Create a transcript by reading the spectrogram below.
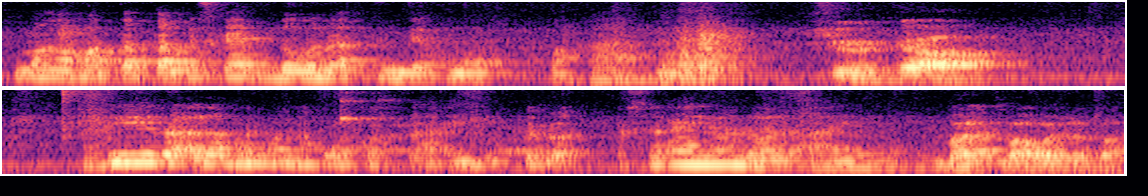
Mga matatamis kahit donut, hindi ako mapakain. Sure ka. Bira lang naman ako kakain. Pero sa ngayon, wala ayaw. Bakit bawal na ba?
